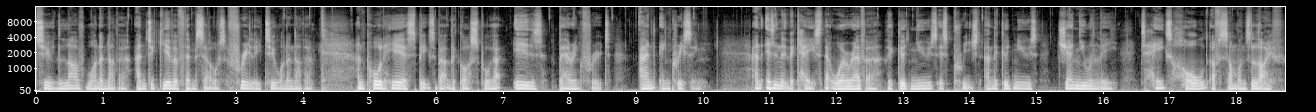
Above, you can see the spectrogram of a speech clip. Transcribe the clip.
to love one another and to give of themselves freely to one another. And Paul here speaks about the gospel that is bearing fruit and increasing. And isn't it the case that wherever the good news is preached and the good news genuinely takes hold of someone's life,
